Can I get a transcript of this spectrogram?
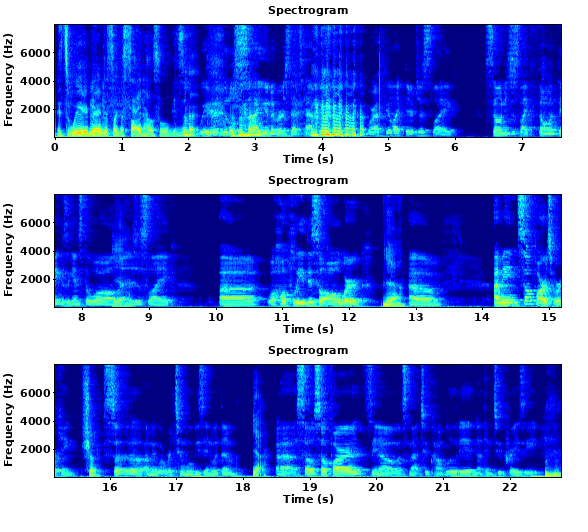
It's weird, right? It's like a side hustle. It's a weird little side universe that's happening where I feel like they're just like Sony's just like throwing things against the wall Yeah. and it's just like, uh, well, hopefully this will all work. yeah. Um, I mean, so far it's working. Sure. So uh, I mean, what we're two movies in with them. Yeah. Uh, so so far, it's, you know, it's not too convoluted, nothing too crazy. Mm-hmm.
